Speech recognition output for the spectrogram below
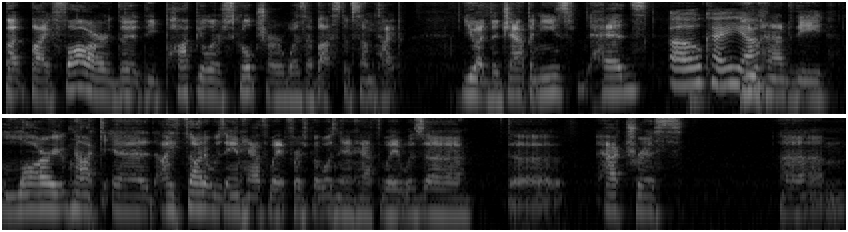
but by far the, the popular sculpture was a bust of some type. You had the Japanese heads. Oh, okay, yeah. You had the large, not, uh, I thought it was Anne Hathaway at first, but it wasn't Anne Hathaway. It was uh, the actress. Um,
